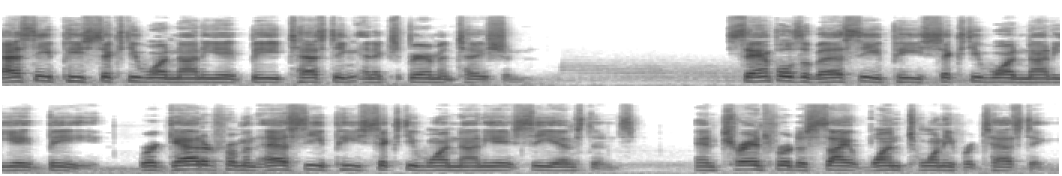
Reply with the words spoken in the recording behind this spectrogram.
SCP-6198-B Testing and Experimentation Samples of SCP-6198-B were gathered from an SCP-6198-C instance, and transferred to Site-120 for testing.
